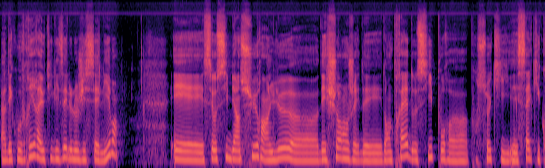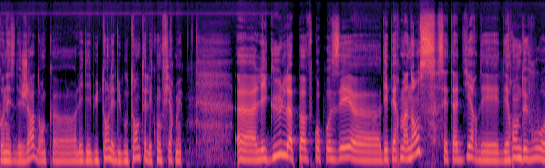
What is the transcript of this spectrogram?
à découvrir, à utiliser le logiciel libre. Et c'est aussi bien sûr un lieu d'échange et d'entraide aussi pour, pour ceux qui, et celles qui connaissent déjà, donc les débutants, les débutantes et les confirmés. les GUL peuvent proposer des permanences, c'est-à-dire des, rendez-vous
